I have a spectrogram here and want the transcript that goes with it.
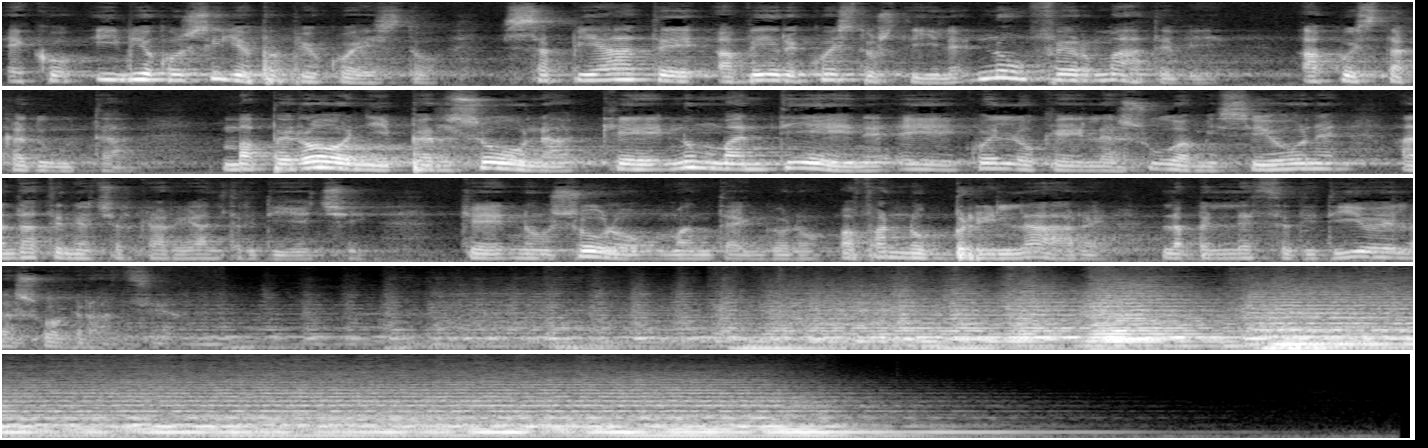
Ecco, il mio consiglio è proprio questo, sappiate avere questo stile, non fermatevi a questa caduta, ma per ogni persona che non mantiene quello che è la sua missione, andatene a cercare altri dieci che non solo mantengono, ma fanno brillare la bellezza di Dio e la sua grazia.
